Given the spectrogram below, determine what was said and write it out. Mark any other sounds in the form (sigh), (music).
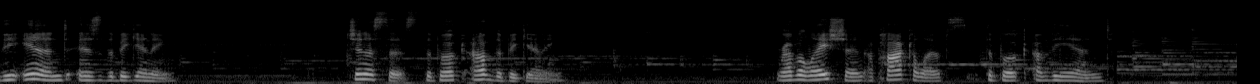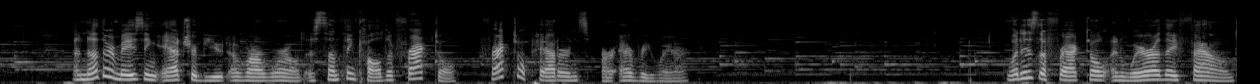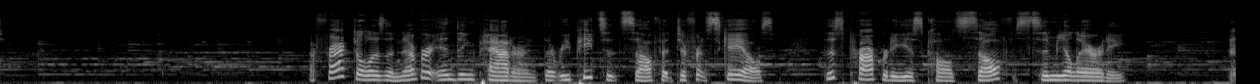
The end is the beginning. Genesis, the book of the beginning. Revelation, Apocalypse, the book of the end. Another amazing attribute of our world is something called a fractal. Fractal patterns are everywhere. What is a fractal and where are they found? A fractal is a never-ending pattern that repeats itself at different scales. This property is called self-similarity. (clears throat)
